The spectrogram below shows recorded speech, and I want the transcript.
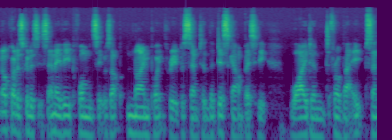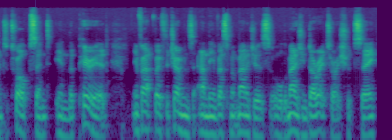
Not quite as good as its NAV performance, it was up 9.3%, and the discount basically widened from about 8% to 12% in the period. In fact, both the chairmen and the investment managers, or the managing director, I should say,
